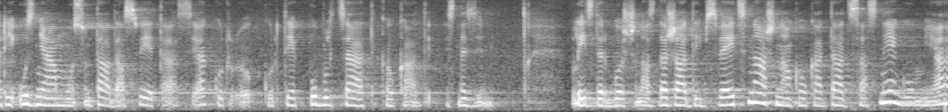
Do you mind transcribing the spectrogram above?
arī uzņēmumos un tādās vietās, ja, kur, kur tiek publicēti kaut kādi, es nezinu, līdzdarbošanās, dažādības veicināšanā, kaut kāda tāda sasnieguma, ja,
